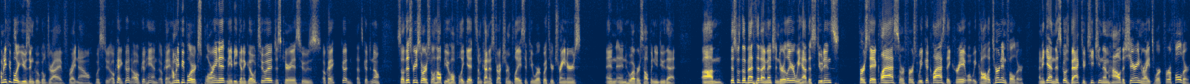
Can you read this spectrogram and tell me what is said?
How many people are using Google Drive right now with students? Okay, good. Oh, good hand. Okay. How many people are exploring it? Maybe going to go to it? Just curious who's. Okay, good. That's good to know. So this resource will help you hopefully get some kind of structure in place if you work with your trainers and, and whoever's helping you do that. Um, this was the method I mentioned earlier. We have the students, first day of class or first week of class, they create what we call a turn in folder. And again, this goes back to teaching them how the sharing rights work for a folder.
